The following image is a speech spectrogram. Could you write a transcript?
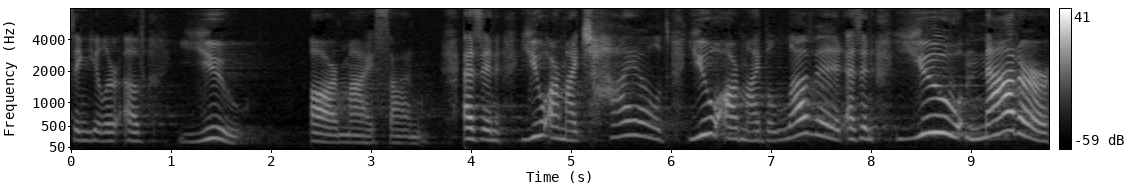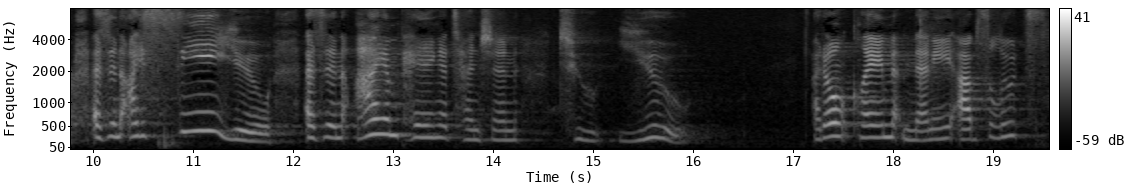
singular of you are my son. As in, you are my child. You are my beloved. As in, you matter. As in, I see you. As in, I am paying attention to you. I don't claim many absolutes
